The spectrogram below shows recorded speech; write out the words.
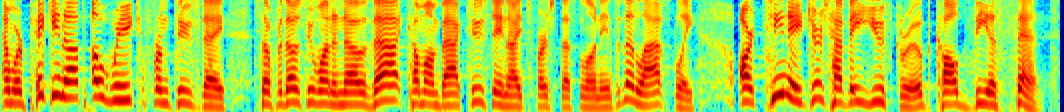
and we're picking up a week from Tuesday. So for those who want to know that, come on back Tuesday nights, First Thessalonians. And then lastly, our teenagers have a youth group called The Ascent.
